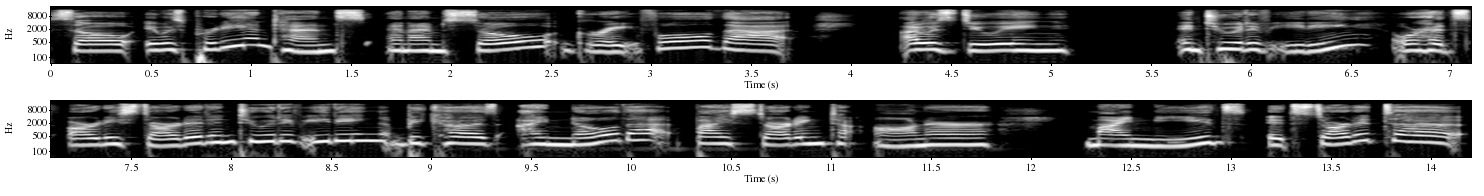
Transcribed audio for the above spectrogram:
So it was pretty intense. And I'm so grateful that I was doing intuitive eating or had already started intuitive eating because I know that by starting to honor my needs, it started to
